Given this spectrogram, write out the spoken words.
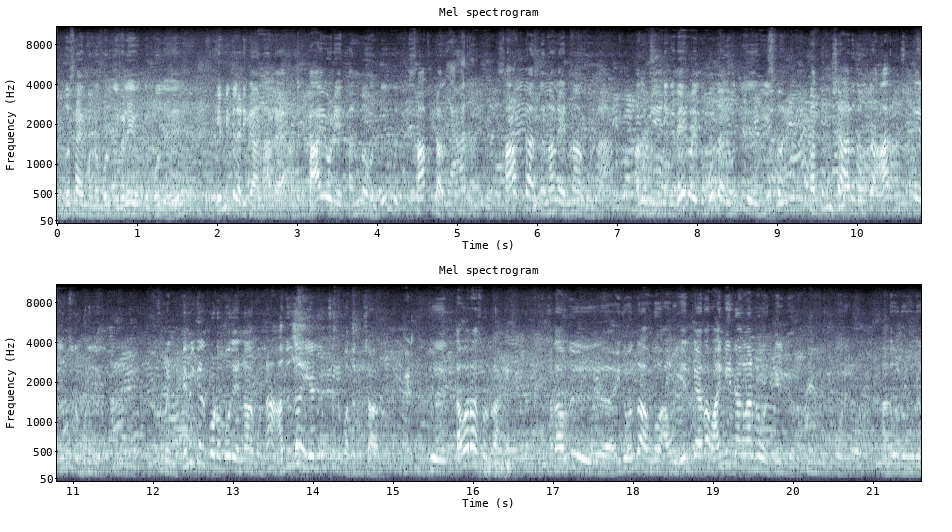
விவசாயம் பண்ணும்போது விளைவிக்கும் போது கெமிக்கல் அடிக்காதனால அந்த காயோடைய தன்மை வந்து சாஃப்டாக இருக்கும். சாஃப்டாக இருக்கிறதுனால என்ன ஆகும்னா அது நீங்கள் வேக வைக்கும்போது அது வந்து பத்து நிமிஷம் ஆறுறது வந்து ஆறு நிமிஷம் ஏழு நிமிஷம் முடிஞ்சிடும். இப்போ கெமிக்கல் போடும்போது என்ன ஆகும்னா அதுதான் ஏழு நிமிஷத்துக்கு பத்து நிமிஷம் ஆகும். இது தவறாக சொல்கிறாங்க அதாவது இது வந்து அவங்க அவங்க இயற்கையாக தான் வாங்கியிருக்காங்களான்ற ஒரு கேள்வி வரும். ஒரு அந்த ஒரு ஒரு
